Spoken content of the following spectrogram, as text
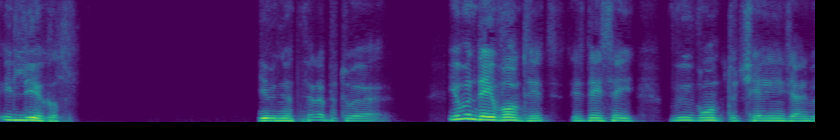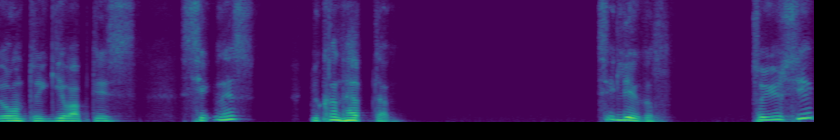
illegal. Giving a therapy to a, even they want it. They say, we want to change and we want to give up this sickness. You can't help them. It's illegal. So you see,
